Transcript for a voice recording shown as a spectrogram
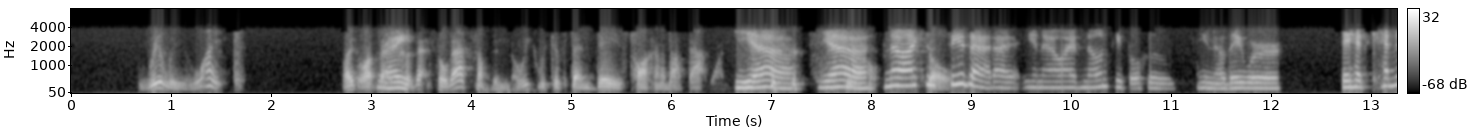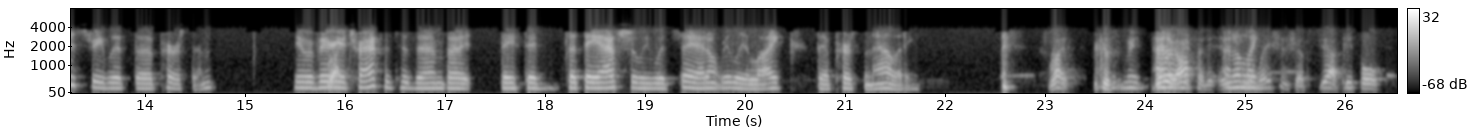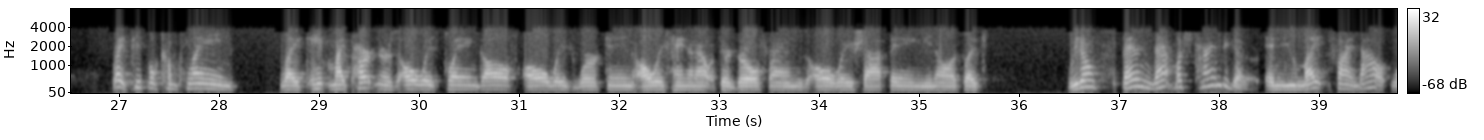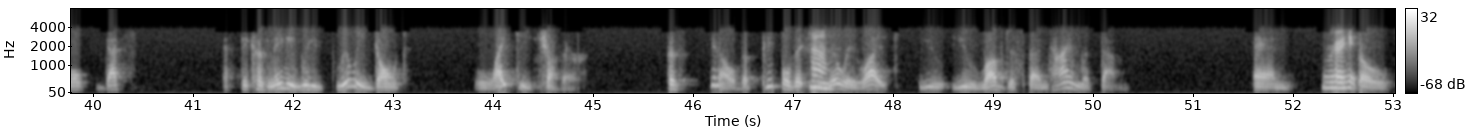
really like right, that- Right. so, that, so that's something we, we could spend days talking about that one Yeah, yeah. know, No, I can so- see that. I, you know, I've known people who, you know, they were, they had chemistry with the person. They were very Right. attracted to them, but they said that they actually would say, "I don't really like their personality." right because very often in don't like- relationships yeah people right. People complain like my partner's always playing golf, always working, always hanging out with their girlfriends, always shopping. You know, it's like we don't spend that much time together. And you might find out, well, that's that's because maybe we really don't like each other. Because you know the people that huh. you really like, you you love to spend time with them. And right. so,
